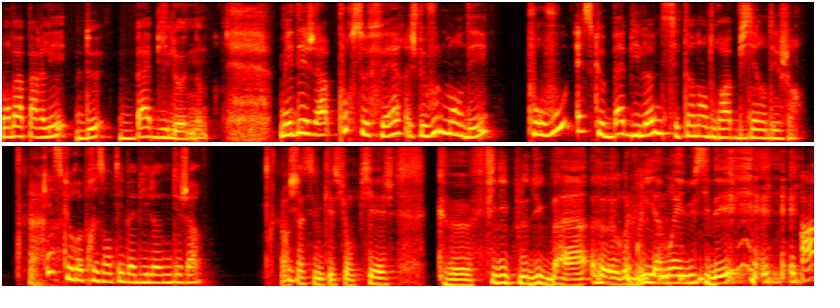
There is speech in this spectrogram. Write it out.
on va parler de Babylone. Mais déjà, pour ce faire, je vais vous demander, pour vous, est-ce que Babylone, c'est un endroit bien déjà? Qu'est-ce que représentait Babylone déjà? Alors ça, c'est une question piège que Philippe Leduc va euh, brillamment élucider. Ah,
